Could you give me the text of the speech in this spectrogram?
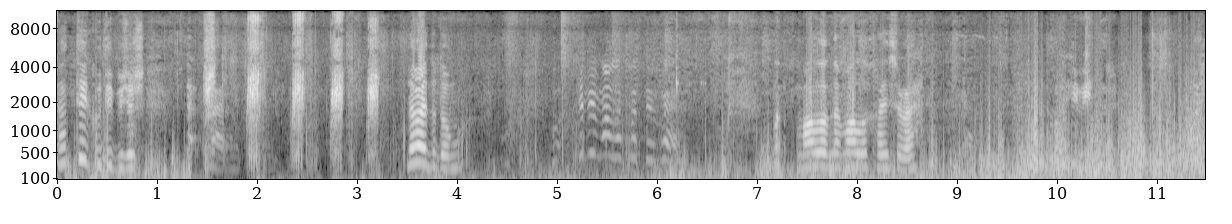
А ти куди біжиш? Давай додому. Тобі мало ПТВ. Ну, Мало не мало, хай живе. Ой, і вітер. Ой.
